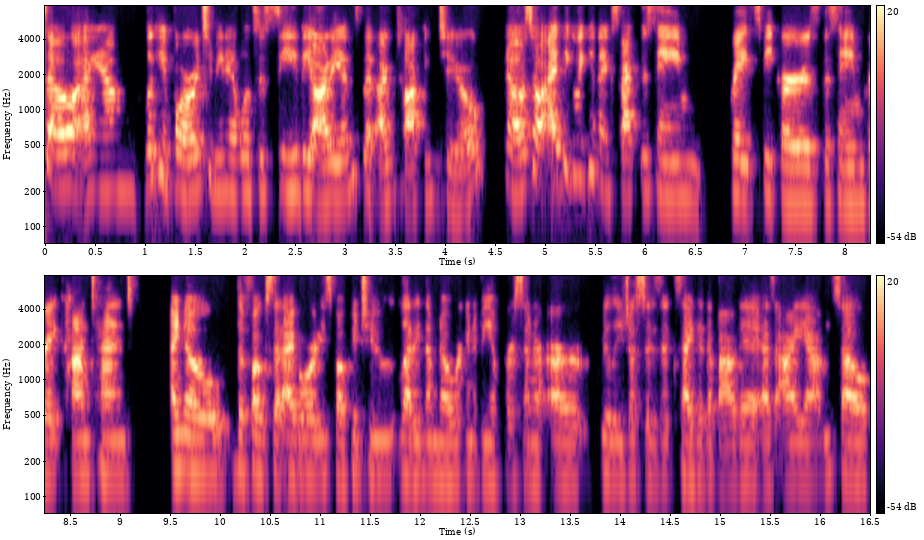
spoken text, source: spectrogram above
So I am looking forward to being able to see the audience that I'm talking to. You know, so I think we can expect the same great speakers, the same great content. I know the folks that I've already spoken to, letting them know we're going to be in person are, are, really just as excited about it as I am. So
